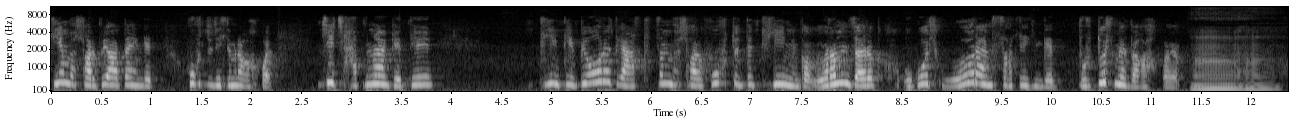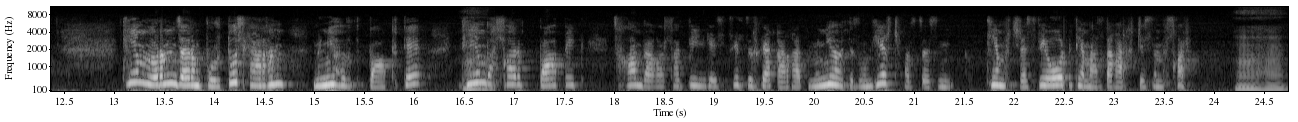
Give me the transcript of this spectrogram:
Тийм болохоор би одоо ингээд хүүхдүүд хэлмээр байгаа байхгүй. Чи чадна гэх тээ тийм тийм би өөрөө тэгээ алдсан болохоор хүүхдүүдэд тийм ингээ урам зориг өгөөлөх уур амьсгалыг ингээ бүрдүүлмээр байгаа байхгүй юу. Аа. Тийм урам зориг бүрдүүлэх арга нь миний хувьд боб те. Тийм болохоор бобыг зохион байгуулахад би ингээд сэтгэл зүрхээ гаргаад миний хувьд үнэхээр чухал зүйл нь тийм учраас би өөрөө тийм алдаа гаргаж ирсэн болохоор. Аа.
